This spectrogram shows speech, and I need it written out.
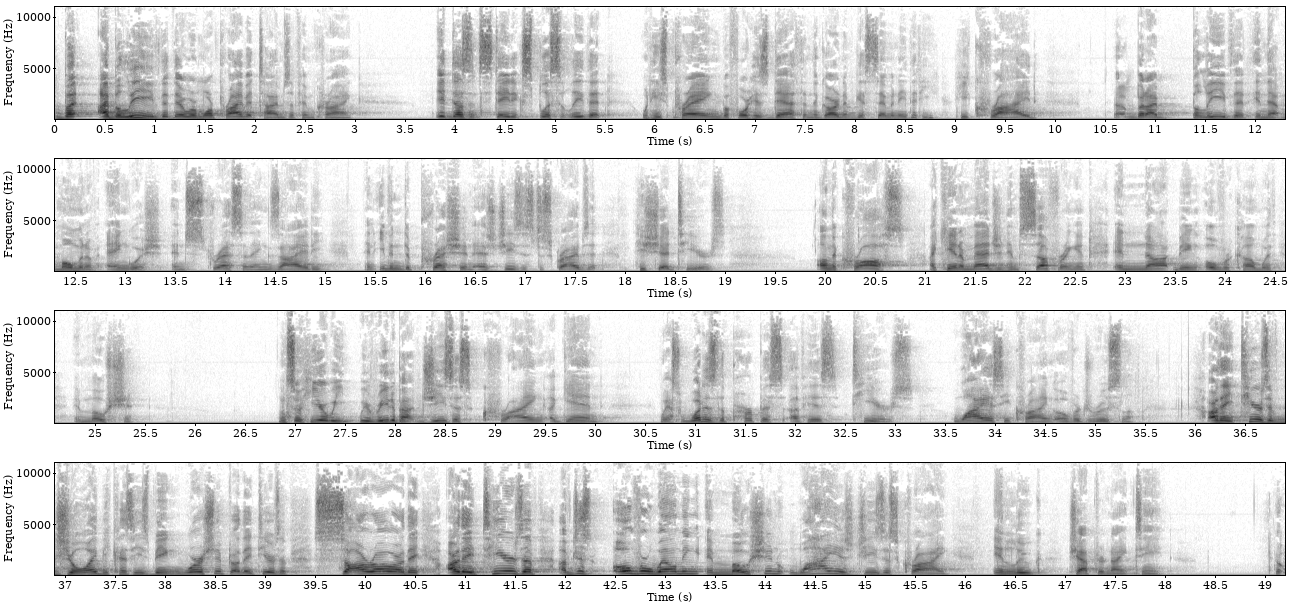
but I believe that there were more private times of him crying. It doesn't state explicitly that when he's praying before his death in the Garden of Gethsemane that he, he cried, uh, but I believe that in that moment of anguish and stress and anxiety and even depression, as Jesus describes it, he shed tears. On the cross, I can't imagine him suffering and, and not being overcome with emotion. And so here we, we read about Jesus crying again. We ask, what is the purpose of his tears? Why is he crying over Jerusalem? Are they tears of joy because he's being worshiped? Are they tears of sorrow? Are they, are they tears of, of just overwhelming emotion? Why is Jesus crying in Luke chapter 19?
